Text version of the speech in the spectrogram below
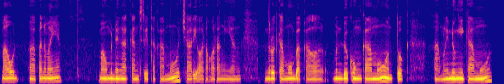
mau apa namanya mau mendengarkan cerita kamu, cari orang-orang yang menurut kamu bakal mendukung kamu untuk uh, melindungi kamu.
